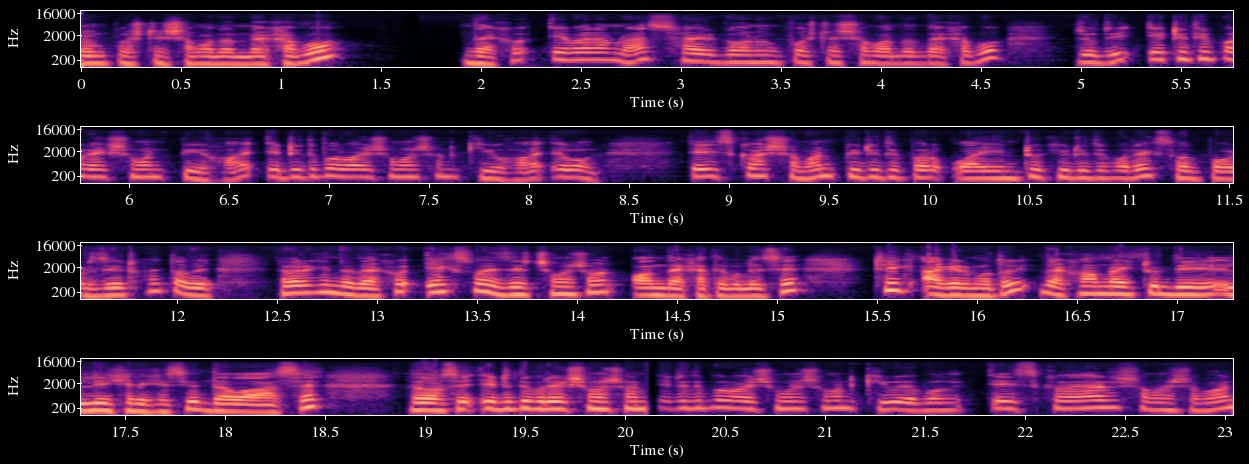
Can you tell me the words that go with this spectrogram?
নং প্রশ্নের সমাধান দেখাবো। দেখো, এবার আমরা ছয়ের গণক প্রশ্নের সমাধান দেখাবো। যদি এটি পর এক সমান পি হয় এটি পর ওয়াই সমান সমান কিউ হয় এবং এ স্কোয়ার সমান P to the power Y into Q to the power X whole power Z হয়। তবে এবারে কিন্তু দেখো এক্স ওয়াই জেড সমান সমান অন দেখাতে বলেছে। ঠিক আগের মতোই দেখো আমরা একটু লিখে রেখেছি, দেওয়া আছে। দেওয়া আছে এ টু দি পাওয়ার এক্স সমান সমান এ টু দি পাওয়ার ওয়াই সমান সমান কিউ এবং এ স্কোয়ার সমান সমান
